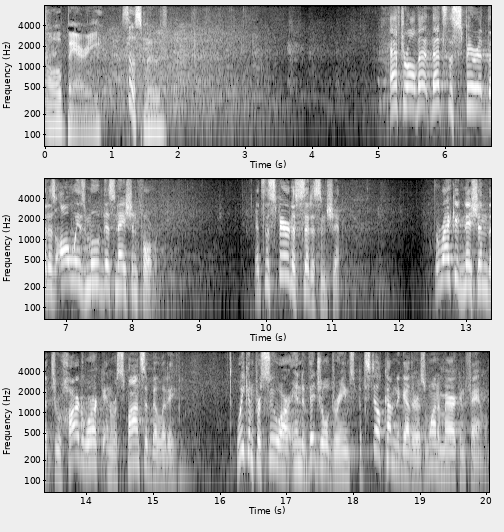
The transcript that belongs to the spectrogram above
Oh, Barry. So smooth. After all, that, that's the spirit that has always moved this nation forward. It's the spirit of citizenship. The recognition that through hard work and responsibility, we can pursue our individual dreams, but still come together as one American family.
